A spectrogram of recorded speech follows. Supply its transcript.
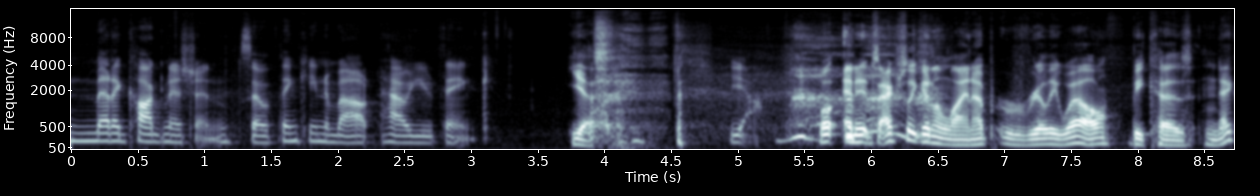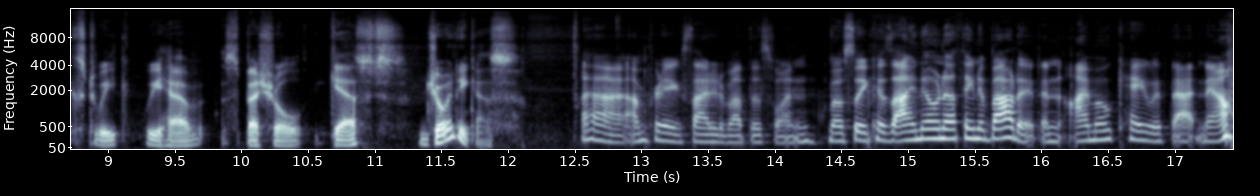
metacognition. So, thinking about how you think. Yes. Yeah. well, and it's actually going to line up really well because next week we have special guests joining us. Uh, I'm pretty excited about this one, mostly because I know nothing about it, and I'm okay with that now.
